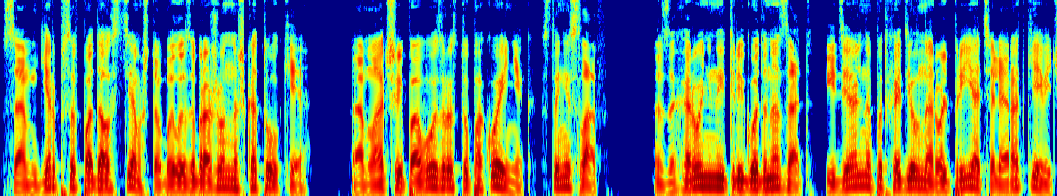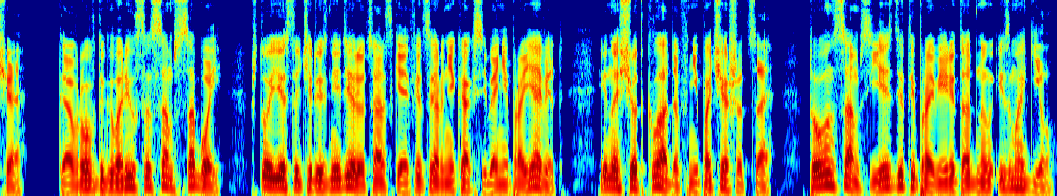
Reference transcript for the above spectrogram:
Сам герб совпадал с тем, что был изображен на шкатулке, а младший по возрасту покойник, Станислав, захороненный три года назад, идеально подходил на роль приятеля Радкевича. Ковров договорился сам с собой, что если через неделю царский офицер никак себя не проявит и насчет кладов не почешется, то он сам съездит и проверит одну из могил.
